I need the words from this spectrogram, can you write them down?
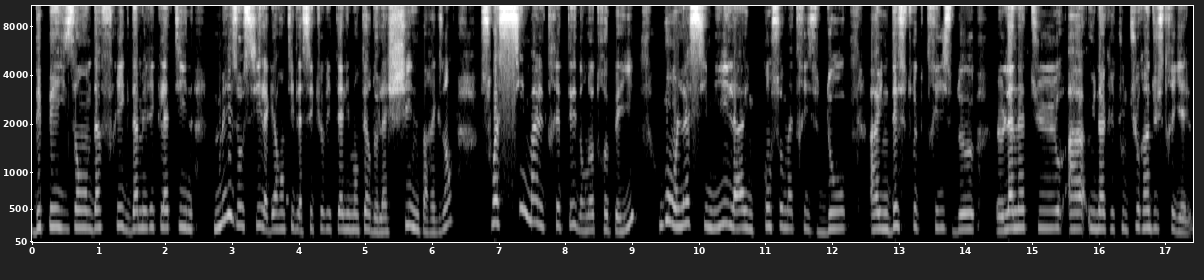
des paysans d'Afrique, d'Amérique latine, mais aussi la garantie de la sécurité alimentaire de la Chine, par exemple, soit si maltraitée dans notre pays, où on l'assimile à une consommatrice d'eau, à une destructrice de euh, la nature, à une agriculture industrielle.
